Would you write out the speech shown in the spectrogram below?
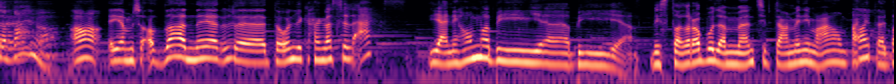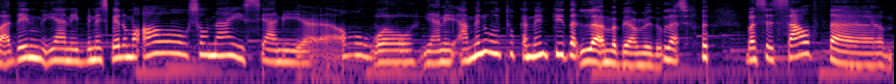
طبعا آه هي مش قصدها إن هي تقول لك حاجة. بس العكس. يعني هم بي بي بيستغربوا لما انت بتعملي معاهم حاجة. آه. وبعدين يعني بالنسبة لهم آه so nice يعني آه يعني اعملوا أنتوا كمان كده. لا ما بيعملوا لا. بس ال south آه،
